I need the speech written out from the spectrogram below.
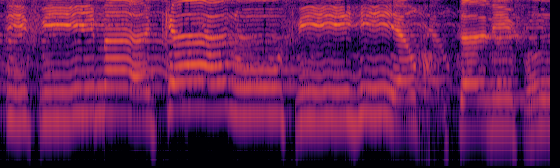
القيامة فيما كانوا فيه يختلفون.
